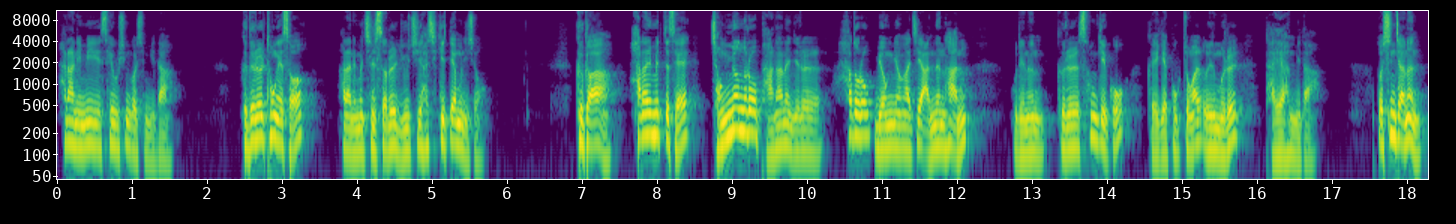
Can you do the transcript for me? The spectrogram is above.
하나님이 세우신 것입니다. 그들을 통해서 하나님은 질서를 유지하시기 때문이죠. 그가 하나님의 뜻에 정면으로 반하는 일을 하도록 명령하지 않는 한 우리는 그를 섬기고 그에게 복종할 의무를 다해야 합니다. 또 신자는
